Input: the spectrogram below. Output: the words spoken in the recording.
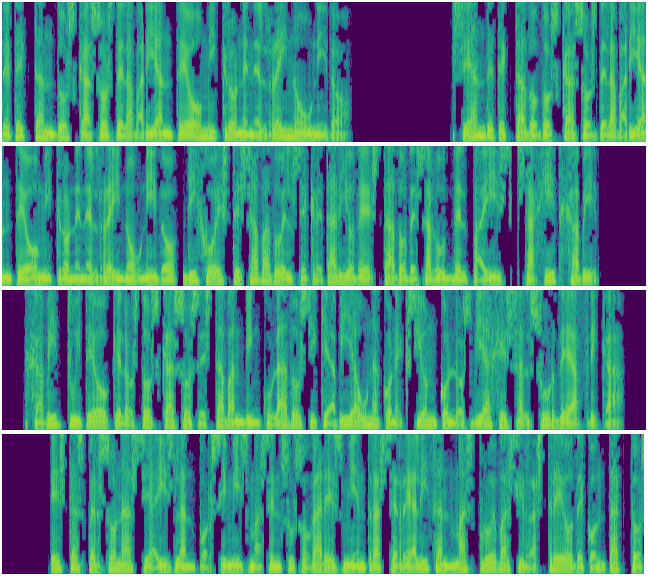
Detectan dos casos de la variante Omicron en el Reino Unido. Se han detectado dos casos de la variante Omicron en el Reino Unido, dijo este sábado el secretario de Estado de Salud del país, Sajid Javid. Javid tuiteó que los dos casos estaban vinculados y que había una conexión con los viajes al sur de África. Estas personas se aíslan por sí mismas en sus hogares mientras se realizan más pruebas y rastreo de contactos,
